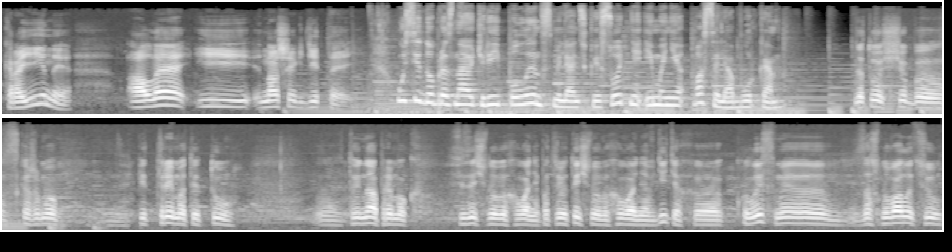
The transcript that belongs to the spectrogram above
країни, але і наших дітей. Усі добре знають рій Полин Смілянської сотні імені Василя Бурки. Для того, щоб, е, скажімо, підтримати ту, е, той напрямок фізичного виховання, патріотичного виховання в дітях, е, колись ми заснували цю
